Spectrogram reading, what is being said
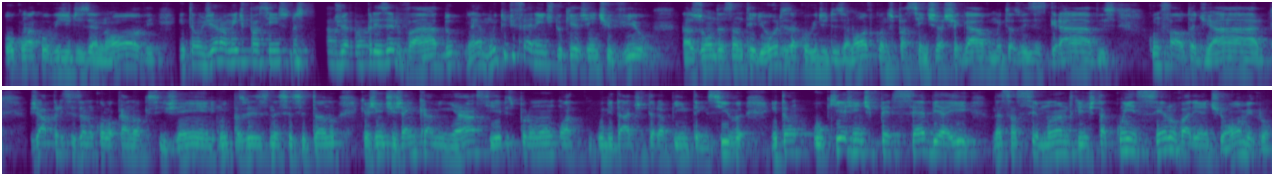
ou com a Covid-19. Então, geralmente, pacientes no estado geral preservado, né, muito diferente do que a gente viu nas ondas anteriores da Covid-19, quando os pacientes já chegavam muitas vezes graves, com falta de ar, já precisando colocar no oxigênio, muitas vezes necessitando que a gente já encaminhasse eles para uma unidade de terapia intensiva. Então, o que a gente percebe percebe aí nessa semana que a gente está conhecendo variante Ômicron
